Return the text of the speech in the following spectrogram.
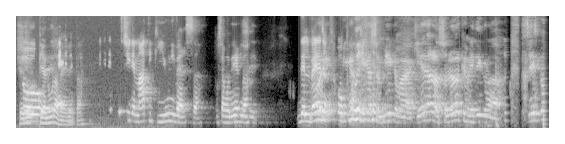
pianu- pianura eh, veneta. Cinematic Universe, possiamo dirlo? Sì. Del Veneto, mica, oppure... mica sono mica, ma chiederlo, sono loro che mi dicono Cesco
